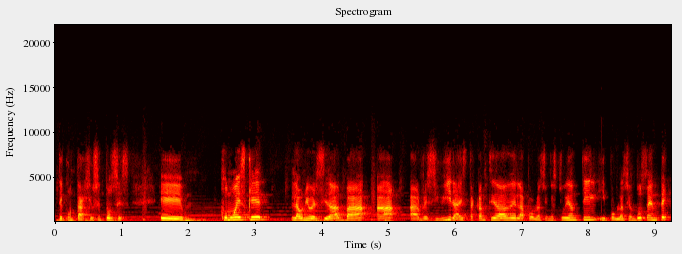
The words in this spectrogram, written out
de contagios. Entonces, eh, ¿cómo es que la universidad va a, a recibir a esta cantidad de la población estudiantil y población docente?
